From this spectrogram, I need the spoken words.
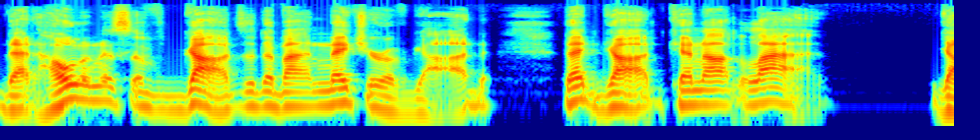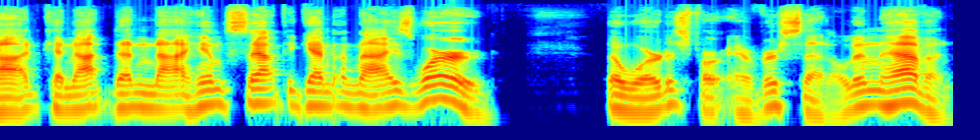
that holiness of God, the divine nature of God, that God cannot lie, God cannot deny himself, he cannot deny his word. The word is forever settled in heaven.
